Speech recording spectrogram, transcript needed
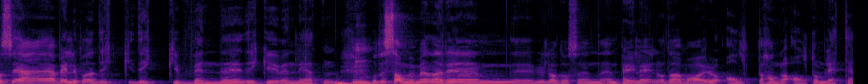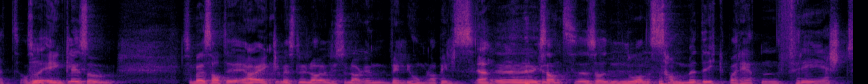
så, jeg er veldig på den drikk, drikkevennligheten. Mm. Og det samme med den derre mm, Vi lagde også en, en pale ale, og da var jo alt Det handla alt om letthet. Altså mm. egentlig så som jeg sa til, jeg har egentlig mest lyst til å lage en veldig humla pils. Ja. Eh, ikke sant? Så noe av den samme drikkbarheten. Fresht,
